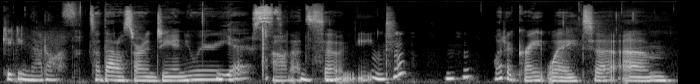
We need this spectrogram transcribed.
kicking that off. So that'll start in January? Yes. Oh, that's so mm-hmm. neat. What a great way to um,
